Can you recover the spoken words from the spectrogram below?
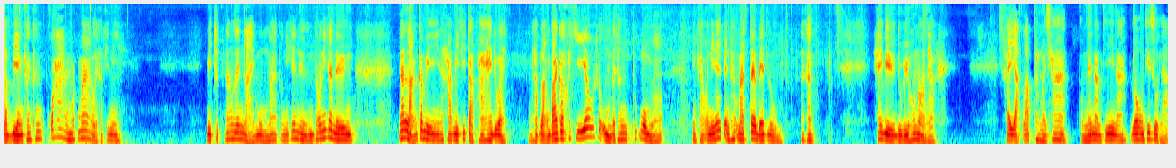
ระเบียงค่อนข้างกว้างมาก ๆ เลยครับที่นี่ มีจุดนั่งเล่นหลายมุมมาก ตรงนี้ก็หนึ่ง ตรงนี้ก็หนึ่ง ด้านหลังก็มีนะครับ มีที่ตากผ้าให้ด้วยนะครับ หลังบ้านก็เคี้ยวชะอุ่มไปทั้งทุกมุมนะฮะนี่ครับ อันนี้น่าจะเป็นมาสเตอร์เบดรูมนะครับ ให้วิวดูวิวห้องนอนครับ ใครอยากรับธรรมชาติ ผมแนะนำที่นี่นะ โล่งที่สุดละ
